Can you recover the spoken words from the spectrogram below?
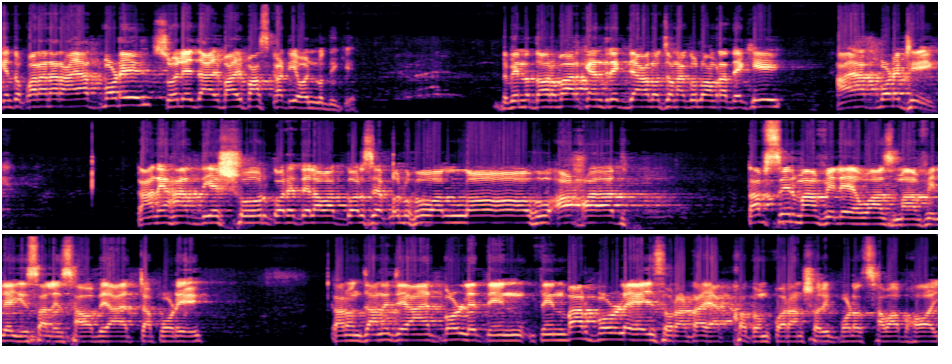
কিন্তু কোরআনের আয়াত পড়ে চলে যায় বাইপাস কাটিয়ে অন্যদিকে। বিভিন্ন দরবার কেন্দ্রিক যে আলোচনাগুলো আমরা দেখি, আয়াত পড়ে ঠিক। কানে হাত দিয়ে সুর করে তেলাওয়াত করছে কুলহু আল্লাহু আহাদ। তাফসির মাহফিলে, ওয়াজ মাহফিলে ইসালে সাহাবে আয়াতটা পড়ে। কারণ জানে যে আয়াত পড়লে তিন, তিনবার পড়লে এই সোরাটা এক খতম কোরআন শরীফ পড়ার স্বভাব হয়,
